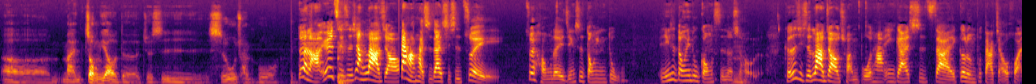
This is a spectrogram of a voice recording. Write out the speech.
呃蛮重要的，就是食物传播。对啦，因为其实像辣椒，大航海时代其实最最红的已经是东印度，已经是东印度公司那时候了。可是其实辣椒的传播，它应该是在哥伦布大交换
